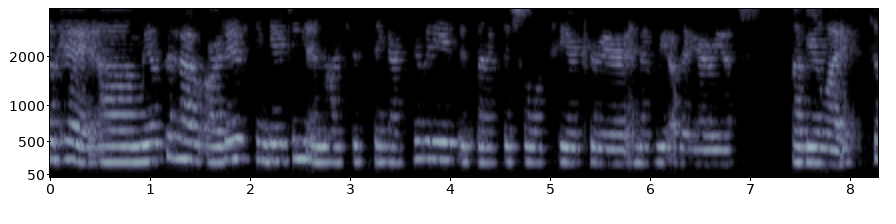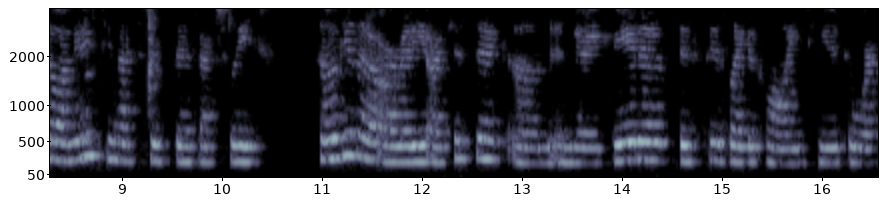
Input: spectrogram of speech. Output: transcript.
Okay, um, we also have artists engaging in artistic activities is beneficial to your career and every other area of your life. So I'm getting two messages this actually. Some of you that are already artistic um, and very creative, this is like a calling to you to work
